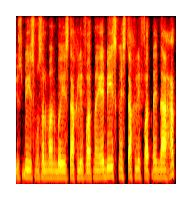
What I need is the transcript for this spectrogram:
يسبي اسم سلمان بيس تكليفات نا يبي اسم تكليفات نا حق.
